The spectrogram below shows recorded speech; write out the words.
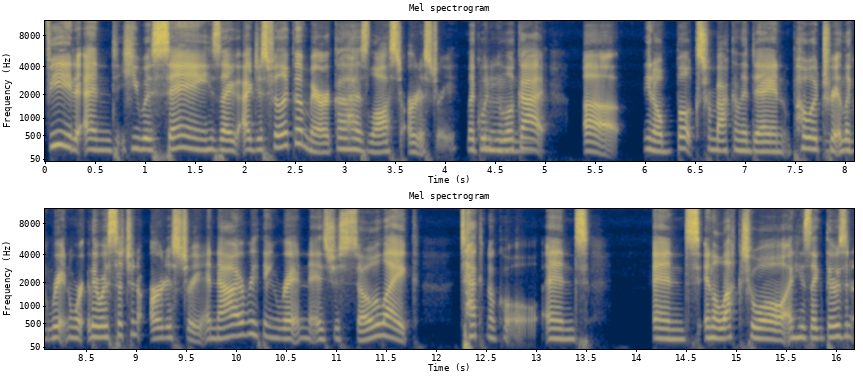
feed and he was saying he's like i just feel like america has lost artistry like when you look Mm. at uh you know books from back in the day and poetry like Mhm. written work there was such an artistry and now everything written is just so like technical and and intellectual and he's like there's an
